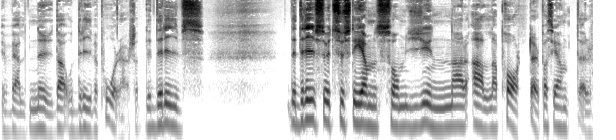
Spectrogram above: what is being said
är väldigt nöjda och driver på det här. Så det drivs det drivs ett system som gynnar alla parter, patienter,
